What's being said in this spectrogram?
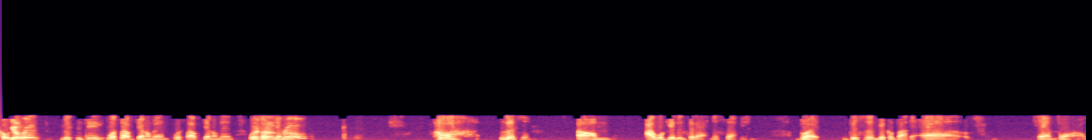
Coach Yo. Chris, Mr. G. What's up, gentlemen? What's up, gentlemen? What's, up, up, gentlemen? bro? Listen, um, I will get into that in a second, but this is a Knickerbocker Av fan forum.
